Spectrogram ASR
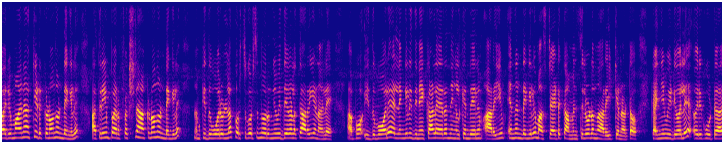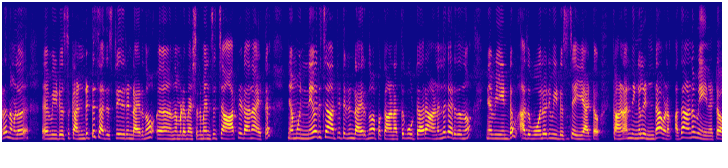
വരുമാനമാക്കി എടുക്കണമെന്നുണ്ടെങ്കിൽ അത്രയും പെർഫെക്ഷൻ ആക്കണമെന്നുണ്ടെങ്കിൽ നമുക്ക് ഇതുപോലുള്ള കുറച്ച് കുറച്ച് നുറുങ്ങു വിദ്യകളൊക്കെ അറിയണം അല്ലേ? അപ്പോൾ ഇതുപോലെ അല്ലെങ്കിൽ ഇതിനേക്കാളേറെ നിങ്ങൾക്ക് എന്തെങ്കിലും അറിയും എന്നുണ്ടെങ്കിൽ മസ്റ്റായിട്ട് കമൻസിലൂടെ ഒന്ന് അറിയിക്കണം കേട്ടോ. കഴിഞ്ഞ വീഡിയോയിൽ ഒരു കൂട്ടുകാർ നമ്മൾ വീഡിയോസ് കണ്ടിട്ട് സജസ്റ്റ് ചെയ്തിട്ടുണ്ടായിരുന്നു. നമ്മുടെ മെഷർമെന്റ്സ് ചാർട്ട് ഇടാനായിട്ട്. ഞാൻ മുന്നേ ഒരു ചാർട്ട് ഇട്ടിട്ടുണ്ടായിരുന്നു. അപ്പോൾ കാണാത്ത കൂട്ടുകാരാണെന്ന് കരുതുന്നു. ഞാൻ വീണ്ടും അതുപോലെ ഒരു വീഡിയോസ് ചെയ്യാം കേട്ടോ. കാണാൻ നിങ്ങൾ ഉണ്ടാവണം. അതാണ് മെയിൻ കേട്ടോ.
